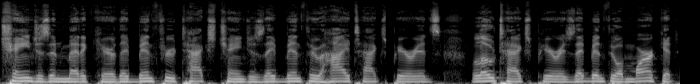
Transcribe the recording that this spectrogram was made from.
changes in Medicare. They've been through tax changes. They've been through high tax periods, low tax periods. They've been through a market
